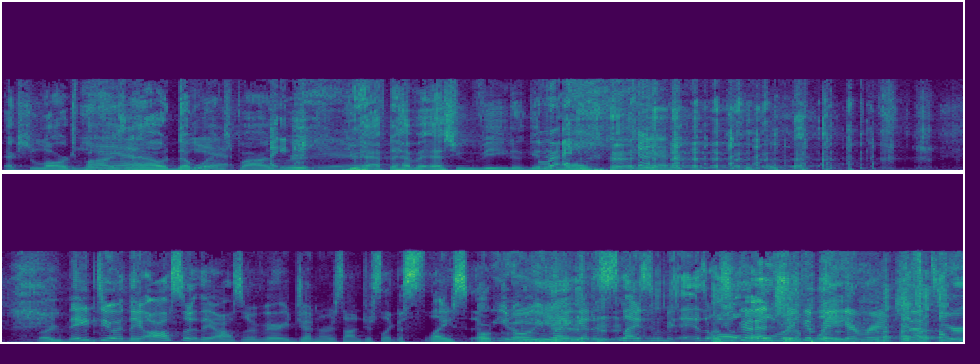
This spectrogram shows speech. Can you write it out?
extra large pies Yeah. now, double. X pies, where you have to have an SUV to get Right. it home. yeah. like They do it. They also they also are very generous on just like a slice. Oh, you know, oh, you yeah. might get a slice and it's all got a over the chicken plate. bacon ranch. That's your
